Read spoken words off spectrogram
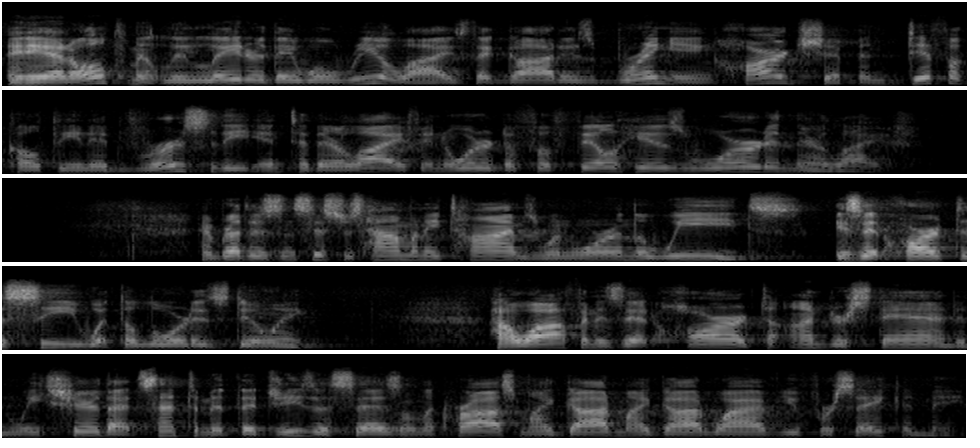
And yet, ultimately, later they will realize that God is bringing hardship and difficulty and adversity into their life in order to fulfill His word in their life. And, brothers and sisters, how many times when we're in the weeds is it hard to see what the Lord is doing? How often is it hard to understand? And we share that sentiment that Jesus says on the cross My God, my God, why have you forsaken me?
